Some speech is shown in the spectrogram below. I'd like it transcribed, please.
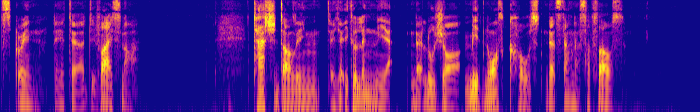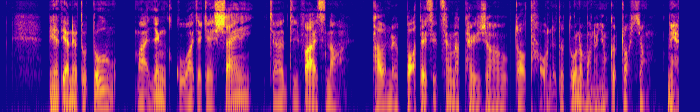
screen 呢就 device 呢。Touch darling 就有一套零年，那路咗 Mid North Coast 的上呢稍稍，呢啲呢都都买英国就嘅晒就 device 呢。thảo nữ bỏ tay sự sang là thay rau trò thảo nữ tụ tụ nó mong nó dùng cỡ trò xong nè hả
